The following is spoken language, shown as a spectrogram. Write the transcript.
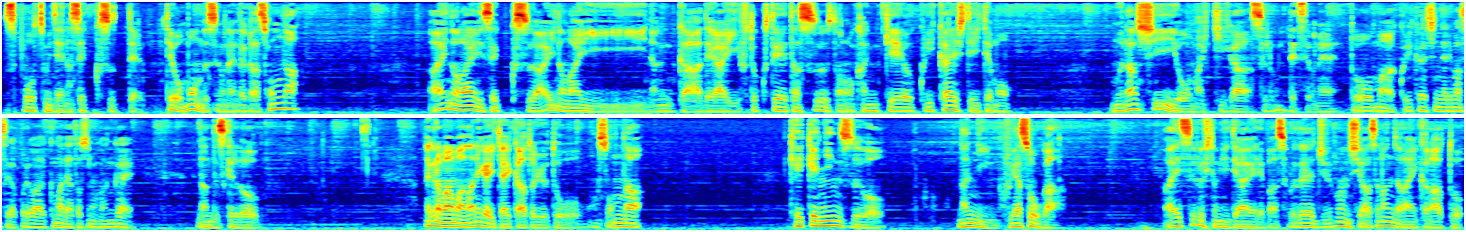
スポーツみたいなセックスって。って思うんですよね。だからそんな愛のないセックス愛のないなんか出会い不特定多数との関係を繰り返していても虚しいような気がするんですよね。とまあ繰り返しになりますがこれはあくまで私の考えなんですけれどだからまあまあ何が言いたいかというとそんな経験人数を何人増やそうが愛する人に出会えればそれで十分幸せなんじゃないかなと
